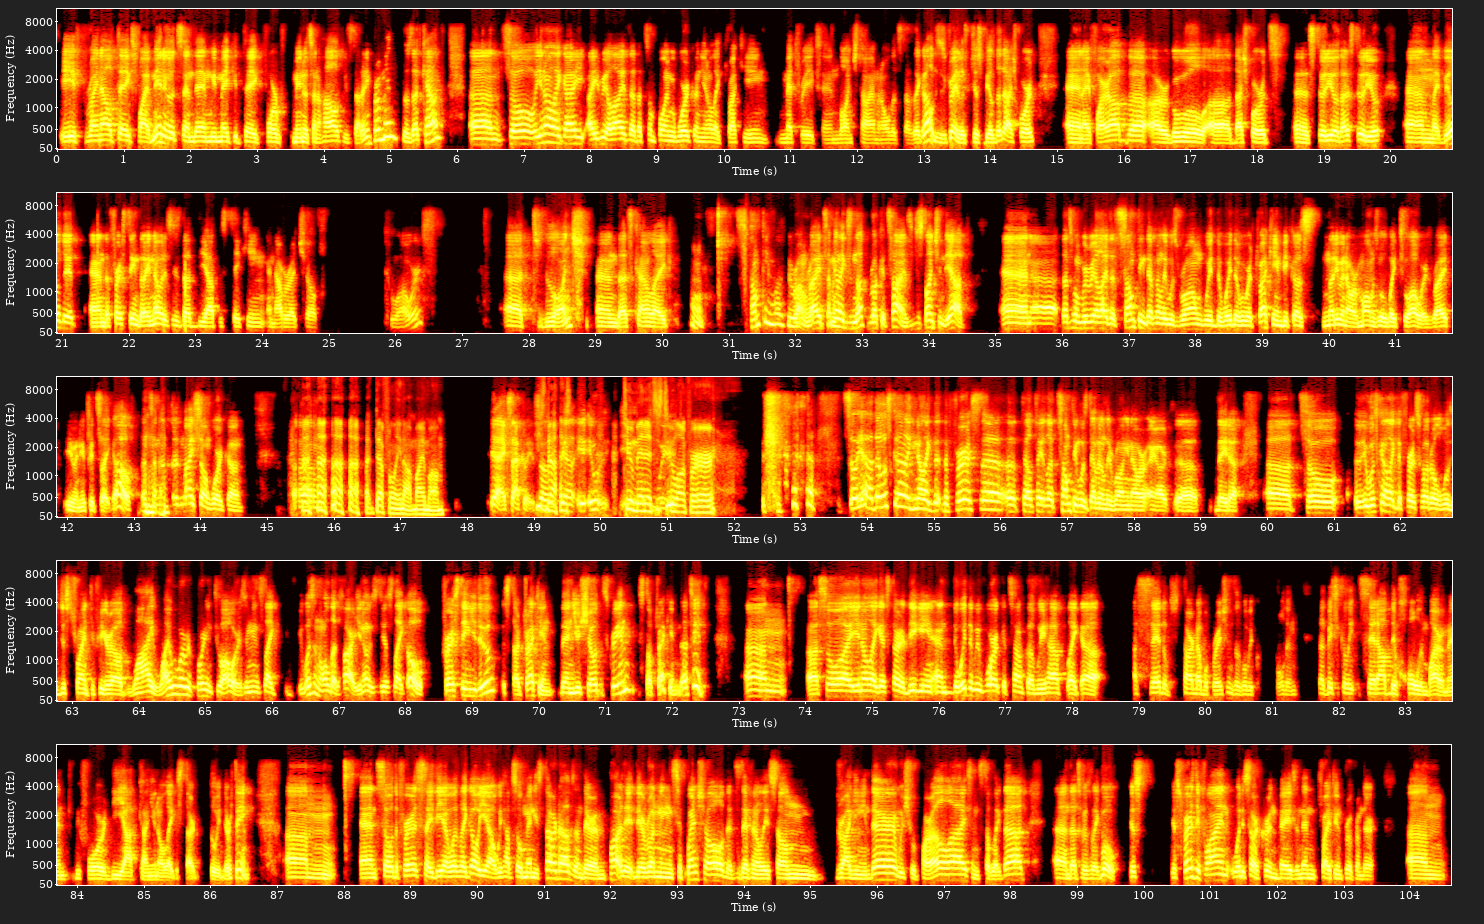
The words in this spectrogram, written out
if right now it takes five minutes and then we make it take four minutes and a half, is that an improvement? Does that count? Um, so, you know, like I, I realized that at some point we work on, you know, like tracking metrics and launch time and all that stuff. Like, oh, this is great. Let's just build a dashboard. And I fire up uh, our Google uh, Dashboards uh, Studio, Data Studio, and I build it. And the first thing that I notice is that the app is taking an average of two hours uh, to launch, and that's kind of like hmm, something must be wrong, right? Something like it's not rocket science, just launching the app. And uh, that's when we realized that something definitely was wrong with the way that we were tracking because not even our moms will wait two hours, right? Even if it's like, oh, that's enough that my son work on. Um, definitely not my mom. Yeah, exactly. So not, you know, it, it, two minutes is too long for her. so yeah, that was kind of like you know like the, the first uh, uh, telltale that something was definitely wrong in our our uh, data. Uh, so it was kind of like the first hurdle was just trying to figure out why why we were reporting two hours. I mean, it's like it wasn't all that hard, you know. It's just like oh, first thing you do is start tracking. Then you show the screen, stop tracking. That's it. Um, uh, so I, you know, like I started digging, and the way that we work at SoundCloud, we have like a, a set of startup operations. That's what we call them that basically set up the whole environment before the app can, you know, like start doing their thing. Um, and so the first idea was like, oh yeah, we have so many startups and they're they're running sequential. That's definitely some dragging in there. We should parallelize and stuff like that. And that was like, whoa, just just first define what is our current base and then try to improve from there. Um,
